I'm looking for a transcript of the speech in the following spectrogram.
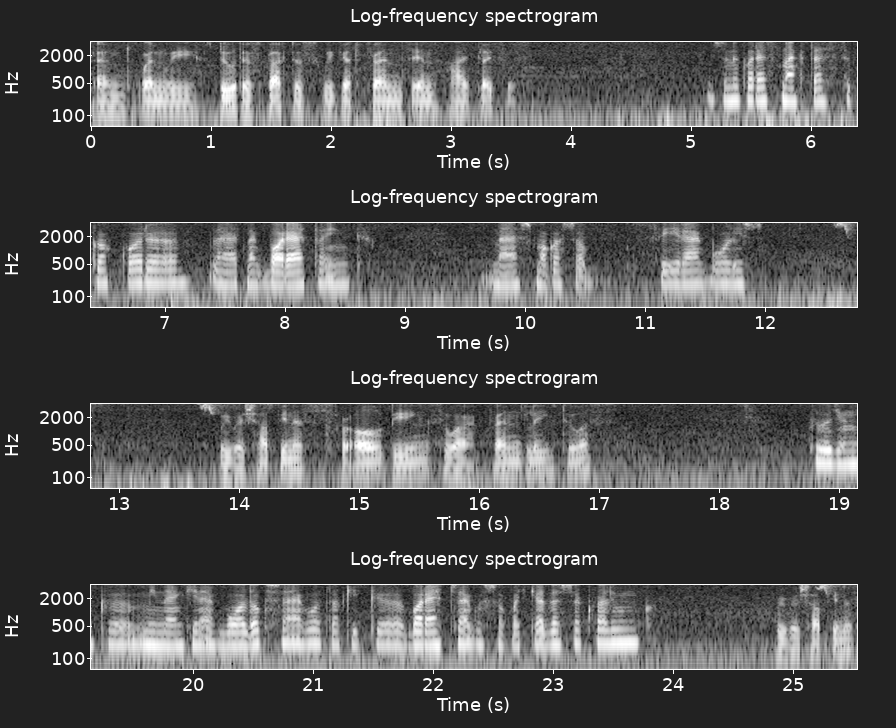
and when we do this practice, we get friends in high places. És amikor ezt megtesszük, akkor ö, lehetnek barátaink más, magasabb szférákból is. We wish happiness for all beings who are friendly to us, Küldjünk mindenkinek boldogságot, akik barátságosak vagy kedvesek velünk. We wish happiness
